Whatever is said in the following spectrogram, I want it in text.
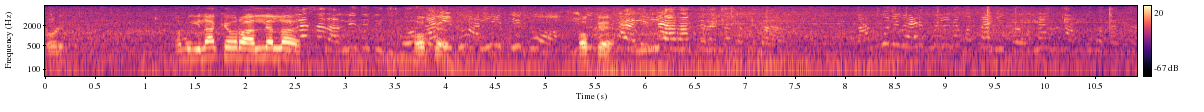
ನೋಡಿ. ನಮ್ಗೆ ಇಲಾಖೆಯವರು ಅಲ್ಲೆಲ್ಲ ಓಕೆ ಓಕೆ ಇಲ್ಲಿ ಯಾರು ಹಾಕ್ತಾರೆ ಅಂತ ಗೊತ್ತಿಲ್ಲ ನಮಗೂ ನೀವು ಹೇಳಿದ್ಮೇಲೆ ಗೊತ್ತಾಗಿತ್ತು ಇಲ್ಲ ಅಂದ್ರೆ ನಮಗೂ ಗೊತ್ತಾಗ್ತದೆ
